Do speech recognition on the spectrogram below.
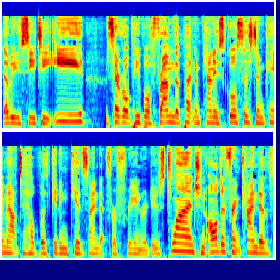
WCTE. Several people from the Putnam County school system came out to help with getting kids signed up for free and reduced lunch and all different kind of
